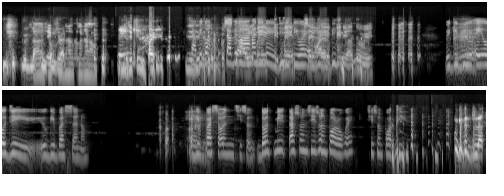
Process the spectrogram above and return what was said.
Good luck ah, and zone congrats. na lang talaga ako. Thank you. GTY. Sabi ko, sabi ko nga kanina eh, GGTY already. Ano eh. We give you AOG. You give us ano. You give us on season. Don't meet us on season 4, okay? Season 14. Good luck.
